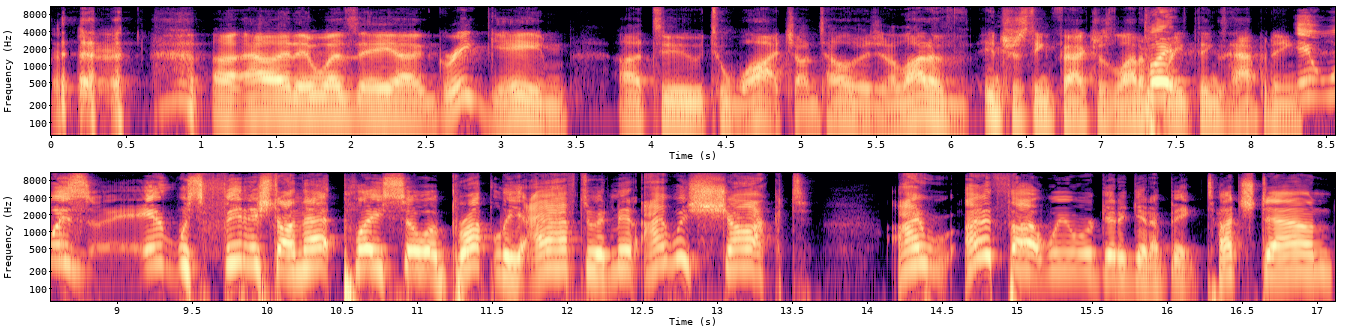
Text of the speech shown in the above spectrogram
uh, Alan, it was a uh, great game uh, to to watch on television. A lot of interesting factors, a lot of But great things happening. It was it was finished on that play so abruptly. I have to admit, I was shocked. I I thought we were going to get a big touchdown,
